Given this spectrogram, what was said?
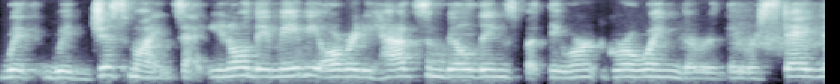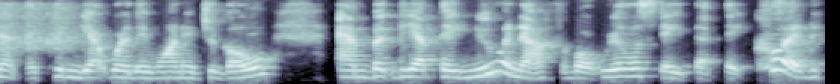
with with just mindset. You know, they maybe already had some buildings, but they weren't growing. They were they were stagnant. They couldn't get where they wanted to go, and but yet they knew enough about real estate that they could.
